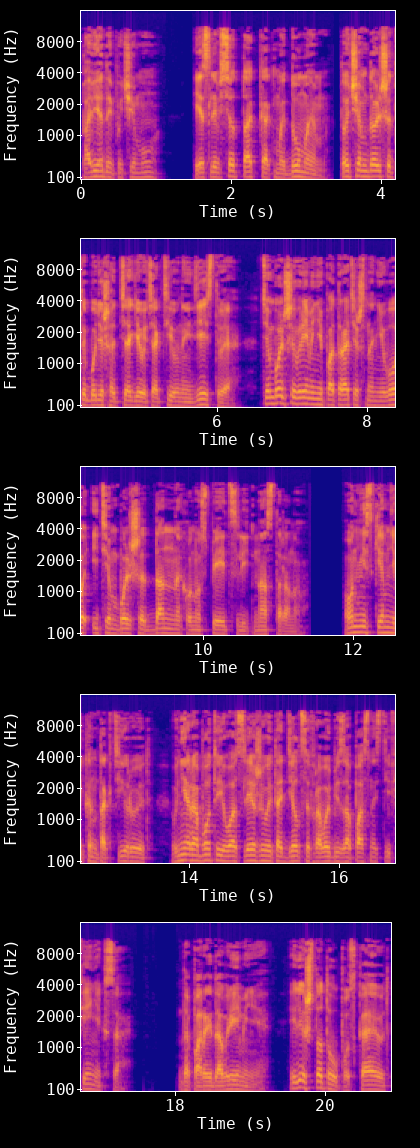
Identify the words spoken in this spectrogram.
Поведай, почему. Если все так, как мы думаем, то чем дольше ты будешь оттягивать активные действия, тем больше времени потратишь на него и тем больше данных он успеет слить на сторону. Он ни с кем не контактирует, вне работы его отслеживает отдел цифровой безопасности Феникса. До поры до времени. Или что-то упускают,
